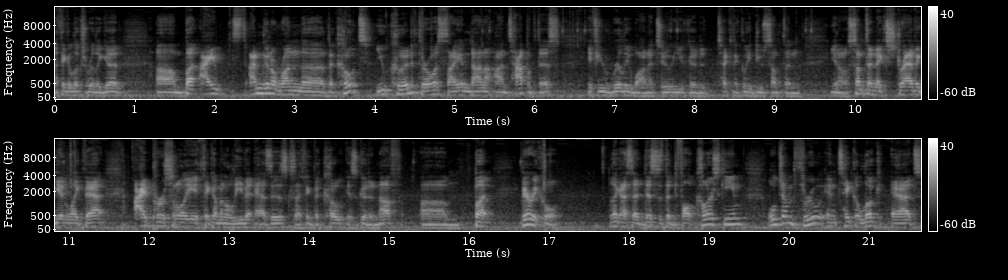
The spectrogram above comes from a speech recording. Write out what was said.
I think it looks really good. Um, but I I'm gonna run the the coat. You could throw a Syandana on top of this if you really wanted to. You could technically do something you know something extravagant like that. I personally think I'm gonna leave it as is because I think the coat is good enough. Um, but very cool. Like I said, this is the default color scheme. We'll jump through and take a look at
